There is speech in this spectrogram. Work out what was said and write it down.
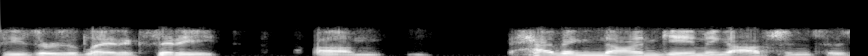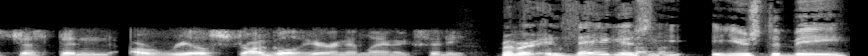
Caesars Atlantic City, um, having non-gaming options has just been a real struggle here in Atlantic City. Remember, in Vegas, it used to be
